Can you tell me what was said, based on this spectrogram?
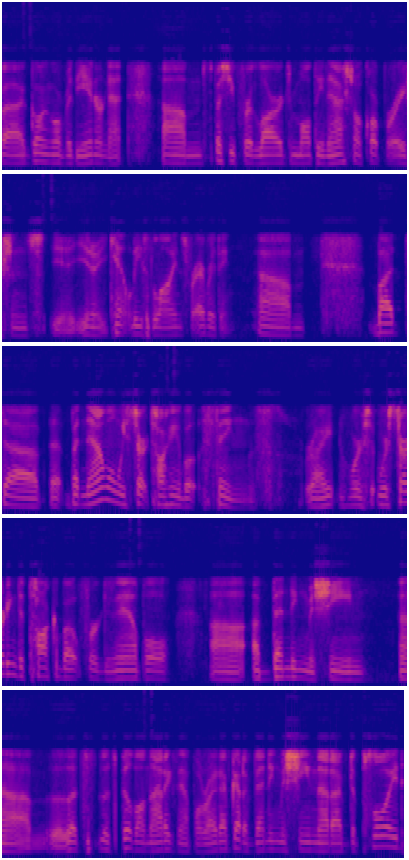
uh, going over the Internet, um, especially for large multinational corporations. You, you, know, you can't lease lines for everything. Um, but uh, but now when we start talking about things, right? We're we're starting to talk about, for example, uh, a vending machine um, let's let's build on that example, right? I've got a vending machine that I've deployed,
